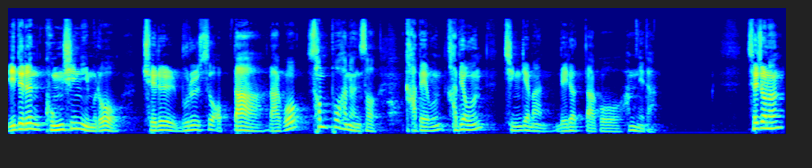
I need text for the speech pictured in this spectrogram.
이들은 공신이므로 죄를 물을 수 없다라고 선포하면서 가벼운, 가벼운 징계만 내렸다고 합니다. 세조는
